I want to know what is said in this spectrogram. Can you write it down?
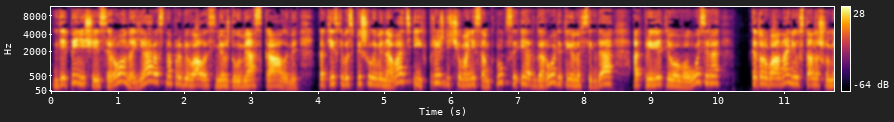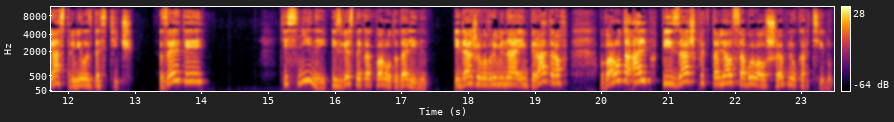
где пенящаяся Рона яростно пробивалась между двумя скалами, как если бы спешила миновать их, прежде чем они сомкнутся и отгородят ее навсегда от приветливого озера, которого она неустанно шумя стремилась достичь. За этой тесниной, известной как Ворота долины, и даже во времена императоров, Ворота Альп пейзаж представлял собой волшебную картину.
